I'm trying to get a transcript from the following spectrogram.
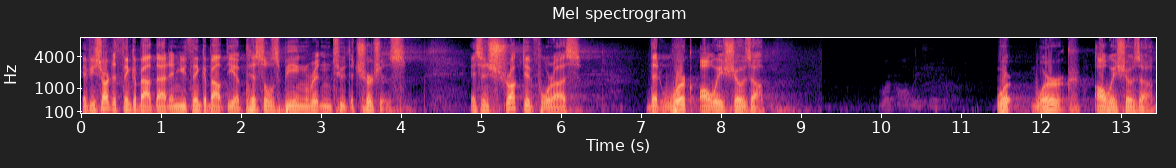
If you start to think about that and you think about the epistles being written to the churches, it's instructive for us that work always shows up. Work, work always shows up.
